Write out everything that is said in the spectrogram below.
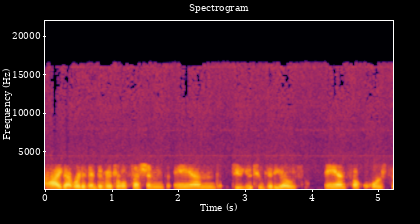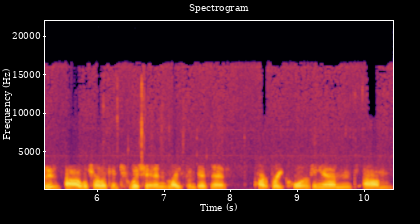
I got rid of individual sessions and do YouTube videos and sell courses, uh, which are like intuition, life and business, heartbreak course, and um,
